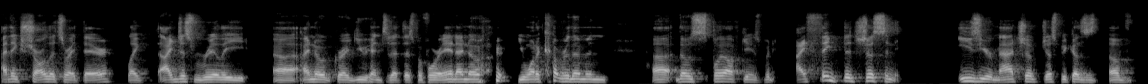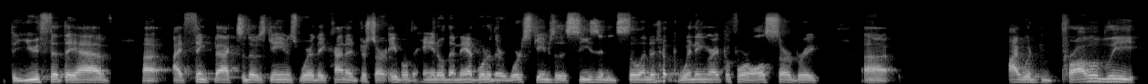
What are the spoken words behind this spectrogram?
I think Charlotte's right there. Like I just really, uh, I know Greg, you hinted at this before, and I know you want to cover them in uh, those playoff games. But I think that's just an easier matchup just because of the youth that they have. Uh, I think back to those games where they kind of just are able to handle them. They had one of their worst games of the season and still ended up winning right before All Star break. Uh, I would probably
